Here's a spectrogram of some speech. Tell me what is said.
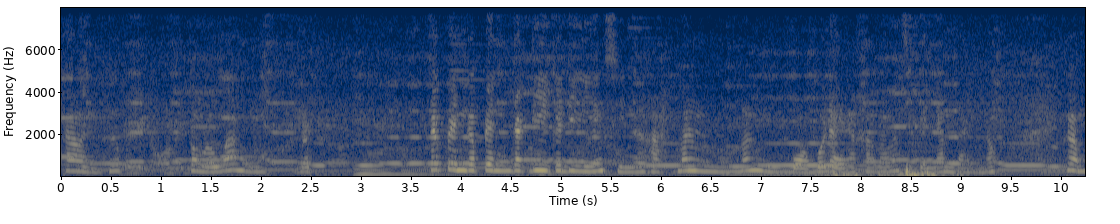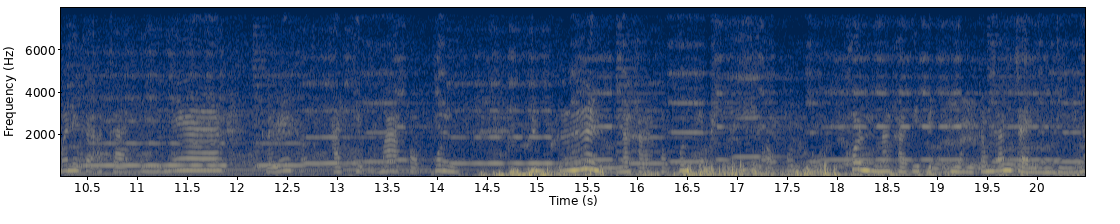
ข้าวนี่คือต้องระวังแบบจะเป็นก็เป็นอยากดีก็ดียังสินะคะ มันมันบอกบ่ได้นะคะ ว่ามันสิเป็นน้ำใดเนาะค่ะเมื่อนี้ก็อากาศดีแน่ย อัดคลิปมากขอบคุณเพื่อนๆนะคะ ขอบคุณพี่ๆขอบคุณทุกคนนะคะ ที่เป็นห่วงกำลังใจดีไหม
